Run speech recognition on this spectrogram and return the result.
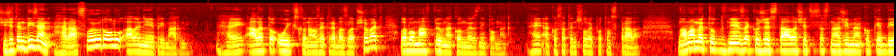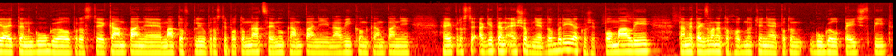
Čiže ten dizajn hrá svoju rolu, ale nie je primárny. Hej, ale to UX naozaj treba zlepšovať, lebo má vplyv na konverzný pomer. Hej, ako sa ten človek potom správa. No a máme tu dnes akože stále všetci sa snažíme ako keby aj ten Google, proste kampane, má to vplyv proste potom na cenu kampaní, na výkon kampaní. Hej, proste ak je ten e-shop nedobrý, akože pomalý, tam je tzv. to hodnotenie, aj potom Google Page Speed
